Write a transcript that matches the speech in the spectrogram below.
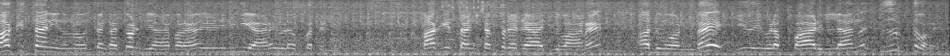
പാകിസ്ഥാനിൽ നിന്ന് ഒരുത്തൻ കച്ചവടം ചെയ്യാൻ പറയാം ഇന്ത്യയാണ് ഇവിടെ ഒക്കത്തില്ല. പാകിസ്ഥാൻ ശത്രു രാജ്യമാണ് അതുകൊണ്ട് ഇത് ഇവിടെ പാടില്ല എന്ന് തീർത്ത് പറയാം.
